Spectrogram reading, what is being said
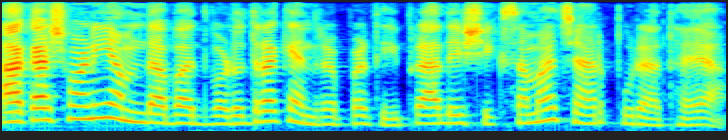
આકાશવાણી અમદાવાદ વડોદરા કેન્દ્ર પરથી પ્રાદેશિક સમાચાર પૂરા થયા.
